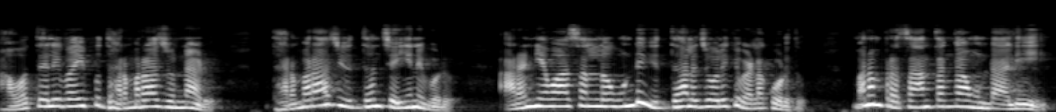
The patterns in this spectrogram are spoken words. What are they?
అవతలి వైపు ధర్మరాజు ఉన్నాడు. ధర్మరాజు యుద్ధం చెయ్యనివ్వడు. అరణ్యవాసంలో ఉండి యుద్ధాల జోలికి వెళ్ళకూడదు. మనం ప్రశాంతంగా ఉండాలి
